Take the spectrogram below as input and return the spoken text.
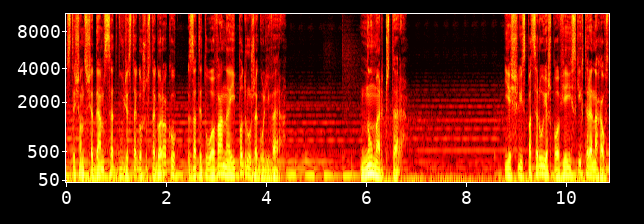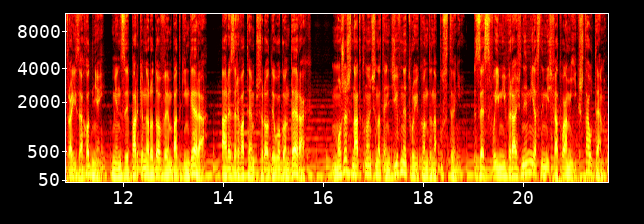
z 1726 roku zatytułowanej Podróże Gullivera. Numer 4. Jeśli spacerujesz po wiejskich terenach Australii Zachodniej, między Parkiem Narodowym Badgingera a rezerwatem przyrody Wogonderach, możesz natknąć na ten dziwny trójkąt na pustyni. Ze swoimi wyraźnymi, jasnymi światłami i kształtem,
